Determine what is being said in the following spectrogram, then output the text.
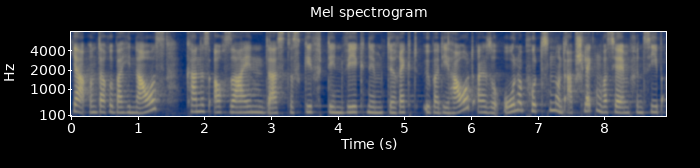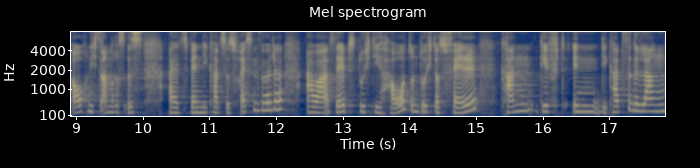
Ja, und darüber hinaus kann es auch sein, dass das Gift den Weg nimmt direkt über die Haut, also ohne Putzen und Abschlecken, was ja im Prinzip auch nichts anderes ist, als wenn die Katze es fressen würde. Aber selbst durch die Haut und durch das Fell kann Gift in die Katze gelangen,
